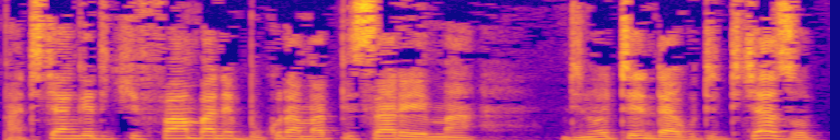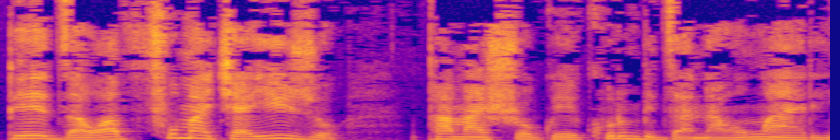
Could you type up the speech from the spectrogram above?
Patichange tichifamba nebhuku ramapisarema ndinotenda kuti tichazopedza wapfuma chaizvo pamashoko ekurumbidza nawo mwari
